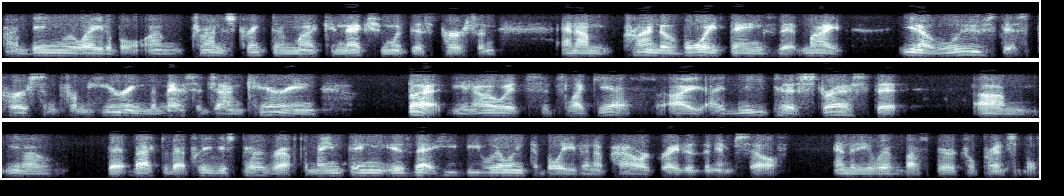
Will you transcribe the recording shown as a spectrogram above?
I'm being relatable. I'm trying to strengthen my connection with this person and I'm trying to avoid things that might, you know, lose this person from hearing the message I'm carrying. But, you know, it's it's like yes, I, I need to stress that um, you know, that back to that previous paragraph, the main thing is that he be willing to believe in a power greater than himself and that he lived by spiritual principles.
